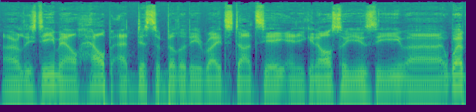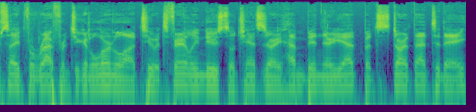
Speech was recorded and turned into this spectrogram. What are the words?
or at least email, help at disabilityrights.ca. And you can also use the uh, website for reference. You're going to learn a lot, too. It's fairly new, so chances are you haven't been there yet, but start that today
